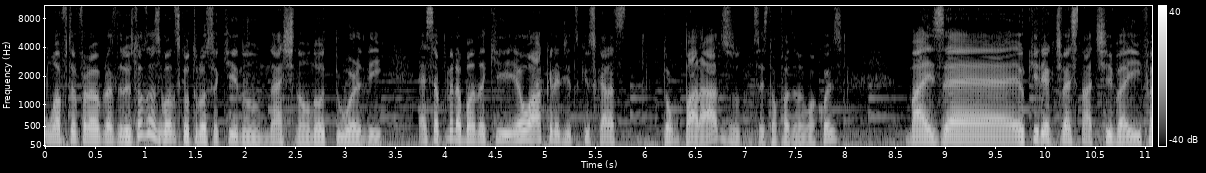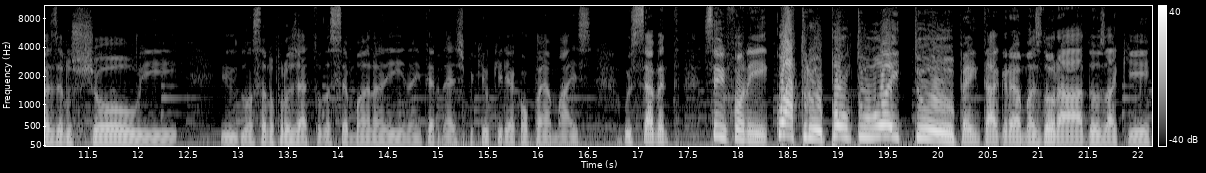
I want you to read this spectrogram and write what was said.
um After Forever brasileiro. Todas as bandas que eu trouxe aqui no National Noteworthy, essa é a primeira banda que eu acredito que os caras estão parados, não sei se estão fazendo alguma coisa. Mas é, eu queria que tivesse nativa aí fazendo show e, e lançando projeto toda semana aí na internet, porque eu queria acompanhar mais o Seventh Symphony 4.8 pentagramas dourados aqui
